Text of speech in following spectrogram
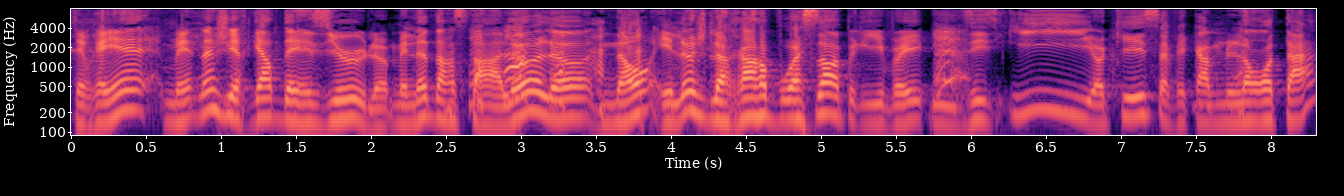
C'est effrayant. Maintenant, j'y regarde dans les yeux, là. Mais là, dans ce temps-là, là, non. Et là, je leur renvoie ça en privé. Puis ils disent, Hi, OK, ça fait comme longtemps.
